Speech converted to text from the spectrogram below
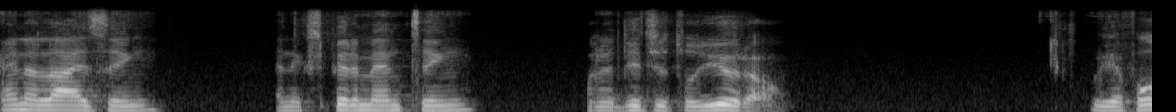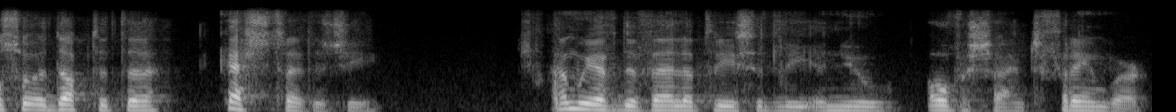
analyzing and experimenting on a digital euro. We have also adopted a cash strategy, and we have developed recently a new oversight framework.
